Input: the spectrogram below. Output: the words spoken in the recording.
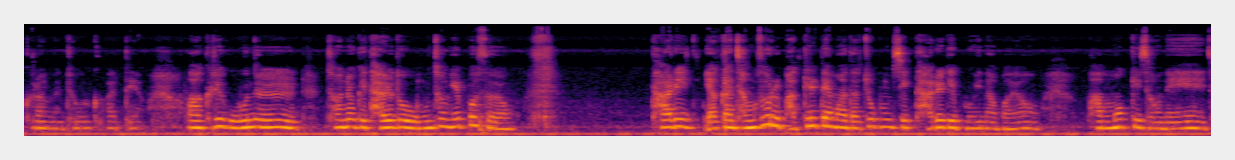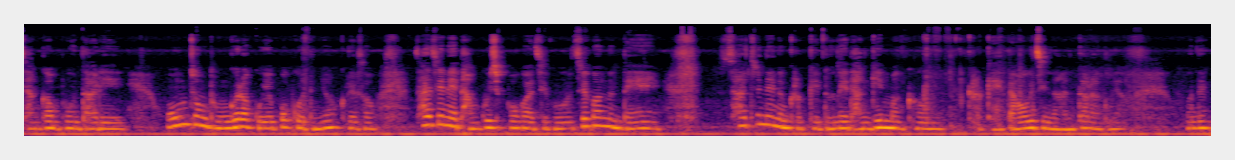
그러면 좋을 것 같아요. 아 그리고 오늘 저녁에 달도 엄청 예뻤어요. 달이 약간 장소를 바뀔 때마다 조금씩 다르게 보이나 봐요. 밥 먹기 전에 잠깐 본 달이 엄청 동그랗고 예뻤거든요. 그래서 사진에 담고 싶어가지고 찍었는데 사진에는 그렇게 눈에 담긴 만큼 그렇게 나오지는 않더라고요. 오늘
